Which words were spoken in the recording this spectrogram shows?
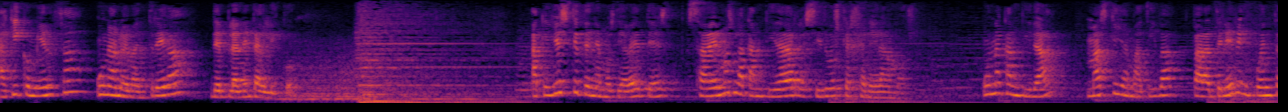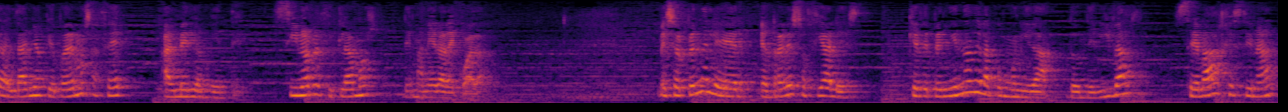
Aquí comienza una nueva entrega de Planeta Glico. Aquellos que tenemos diabetes sabemos la cantidad de residuos que generamos. Una cantidad más que llamativa para tener en cuenta el daño que podemos hacer al medio ambiente si no reciclamos de manera adecuada. Me sorprende leer en redes sociales que dependiendo de la comunidad donde vivas, se va a gestionar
